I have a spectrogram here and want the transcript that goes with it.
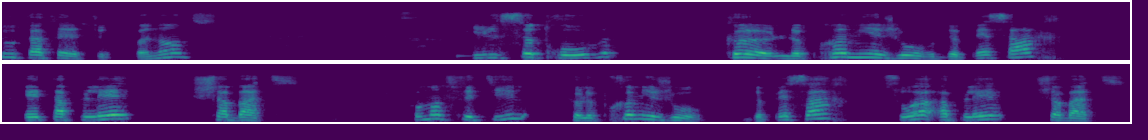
tout à fait surprenante, il se trouve que le premier jour de Pessah est appelé Shabbat. Comment se fait-il que le premier jour de Pessah soit appelé Shabbat?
